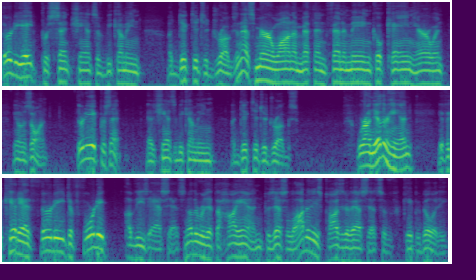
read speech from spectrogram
38% chance of becoming addicted to drugs. And that's marijuana, methamphetamine, cocaine, heroin, you know, and so on. 38% had a chance of becoming addicted to drugs. Where on the other hand, if a kid had 30 to 40 of these assets, in other words, at the high end, possess a lot of these positive assets of capability,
